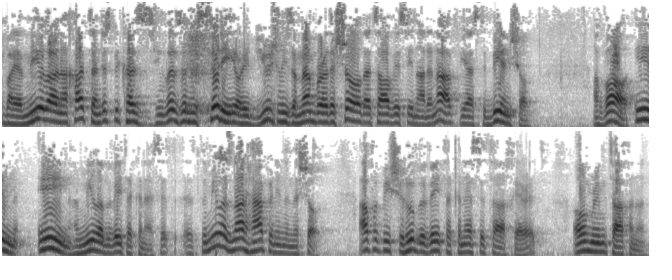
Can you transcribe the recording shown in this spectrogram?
by a mila and a just because he lives in the city or he usually is a member of the show, that's obviously not enough. He has to be in show. Aval im in hamila beveit knesset. The mila is not happening in the show. Alpha pi. Omrim tachanun.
